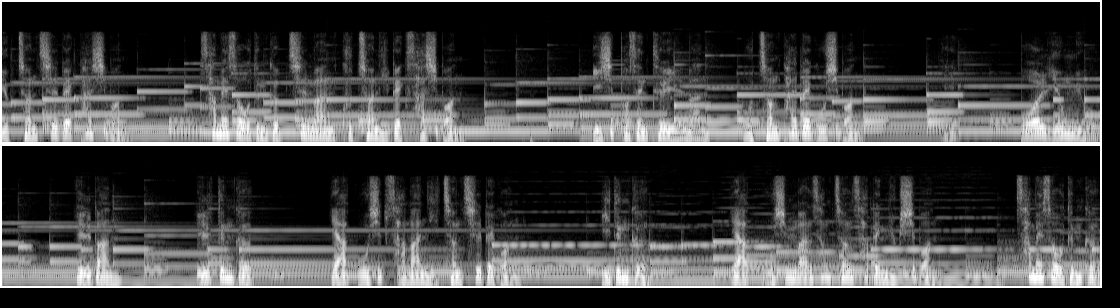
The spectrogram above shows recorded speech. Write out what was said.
6,780원, 3에서 5등급 7만 9,240원, 20% 1만 5,850원, 5월 이용료 일반. 1등급. 약 54만 2,700원, 2등급. 약 50만 3,460원, 3에서 5등급.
